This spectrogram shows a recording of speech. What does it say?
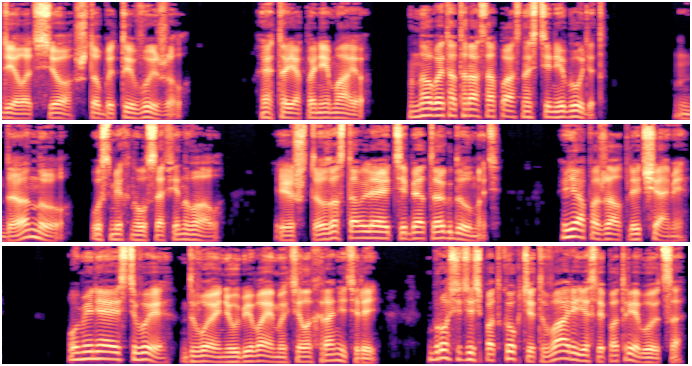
делать все, чтобы ты выжил. Это я понимаю. Но в этот раз опасности не будет. Да ну, усмехнулся Финвал. И что заставляет тебя так думать? Я пожал плечами. У меня есть вы, двое неубиваемых телохранителей. Броситесь под когти твари, если потребуется.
